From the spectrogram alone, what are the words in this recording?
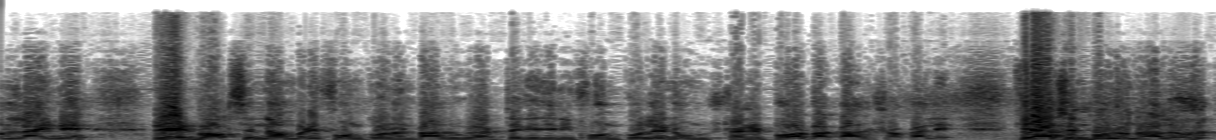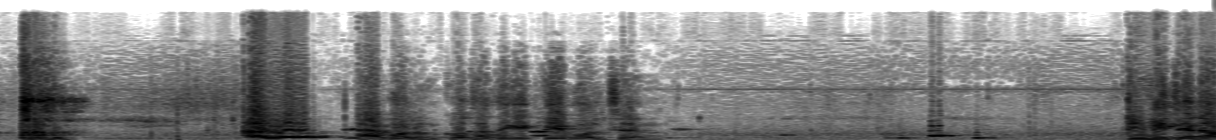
অনলাইনে। রেড বক্সের নম্বরে ফোন করবেন। বালুঘাট থেকে যিনি ফোন করলেন অনুষ্ঠানের পর বা কাল সকালে। কে আছেন বলুন? হ্যালো হ্যাঁ বলুন। কোথা থেকে কে বলছেন? টিভিতে না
